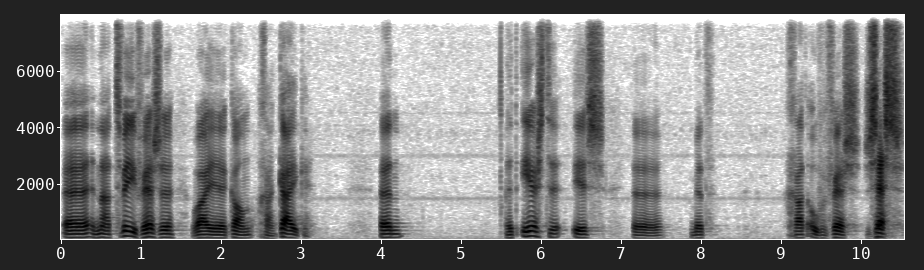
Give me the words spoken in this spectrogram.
Uh, en na twee versen waar je kan gaan kijken. En het eerste is uh, met, gaat over vers 6.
